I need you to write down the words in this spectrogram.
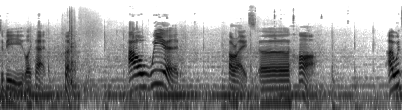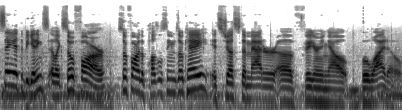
to be like that. How weird! Alright, uh, huh. I would say at the beginning, like so far, so far the puzzle seems okay. It's just a matter of figuring out Buwaido.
